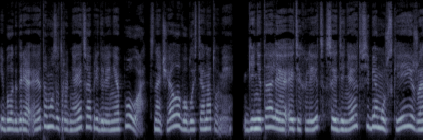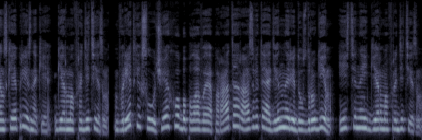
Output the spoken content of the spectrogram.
и благодаря этому затрудняется определение пола, сначала в области анатомии. Гениталии этих лиц соединяют в себе мужские и женские признаки, гермафродитизм. В редких случаях оба половые аппарата развиты один наряду с другим, истинный гермафродитизм.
